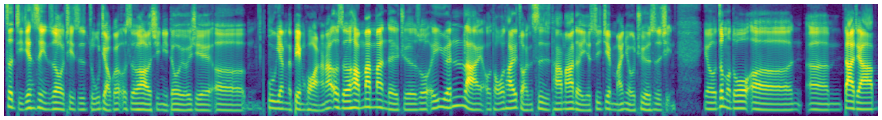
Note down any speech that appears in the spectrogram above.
这几件事情之后，其实主角跟二十二号的心里都有一些呃不一样的变化了。那二十二号慢慢的觉得说，诶，原来我投胎转世他妈的也是一件蛮有趣的事情。有这么多呃呃，大家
